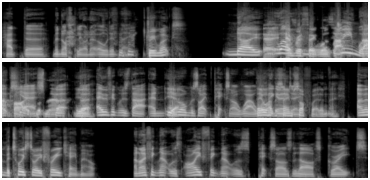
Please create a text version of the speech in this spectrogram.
had the monopoly on it all, didn't they? DreamWorks. No, Uh, well, everything was that. DreamWorks, that vibe, yes, wasn't it? but Yeah. but everything was that, and Yeah. everyone was like, "Pixar, wow, They what all are had they the same do?" software, didn't they? I remember Toy Story three came out, and I think that was I think that was Pixar's last great,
